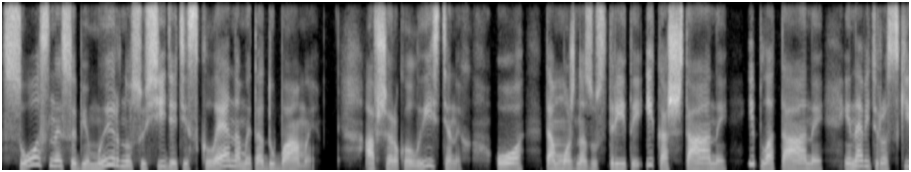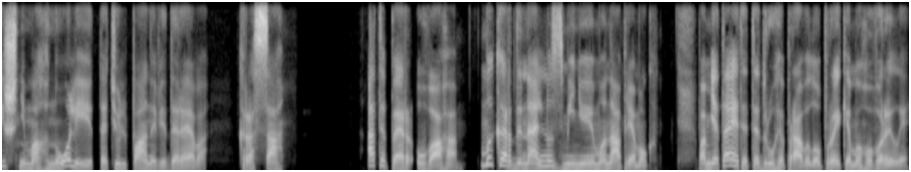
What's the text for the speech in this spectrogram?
сосни собі мирно сусідять із кленами та дубами. А в широколистяних, о, там можна зустріти і каштани, і платани, і навіть розкішні магнолії та тюльпанові дерева. Краса. А тепер увага. Ми кардинально змінюємо напрямок. Пам'ятаєте те друге правило, про яке ми говорили?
